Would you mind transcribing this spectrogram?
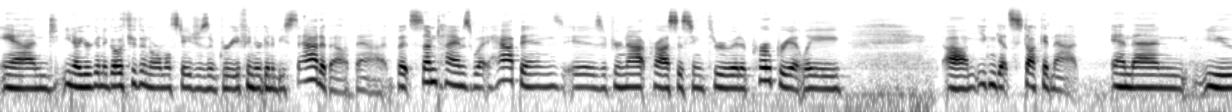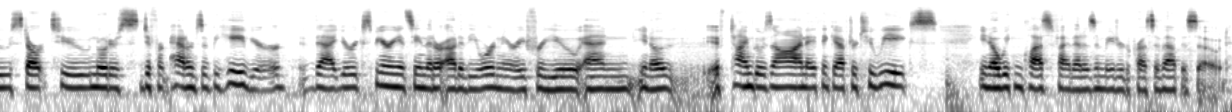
and you know you're going to go through the normal stages of grief and you're going to be sad about that. But sometimes what happens is if you're not processing through it appropriately, um, you can get stuck in that. And then you start to notice different patterns of behavior that you're experiencing that are out of the ordinary for you. And, you know, if time goes on, I think after two weeks, you know, we can classify that as a major depressive episode.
